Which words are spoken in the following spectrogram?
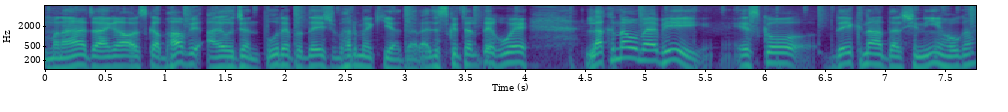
मनाया जाएगा और इसका भव्य आयोजन पूरे प्रदेश भर में किया जा रहा है, जिसके चलते हुए लखनऊ में भी इसको देखना दर्शनीय होगा।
